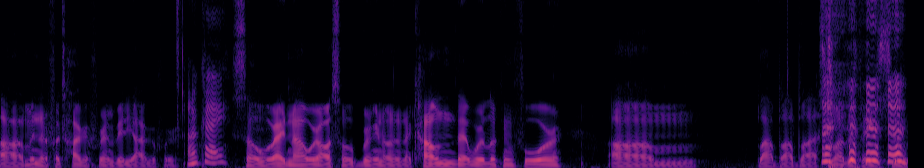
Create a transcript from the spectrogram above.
um, and a photographer and videographer. Okay. So right now we're also bringing on an accountant that we're looking for. Um, blah blah blah. Some other things too.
